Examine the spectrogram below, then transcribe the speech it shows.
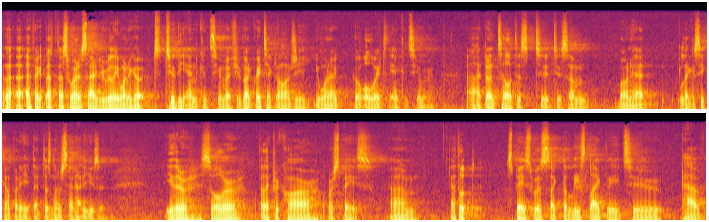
And uh, that, that's where I decided you really want to go to the end consumer. If you've got great technology, you want to go all the way to the end consumer. Uh, don't tell it to, to, to some bonehead legacy company that doesn't understand how to use it. Either solar, electric car, or space. Um, I thought space was like the least likely to have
